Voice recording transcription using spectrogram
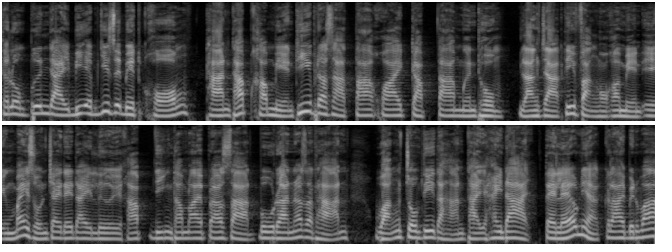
ถล่มปืนใหญ่ BM21 ของฐานทัพเขมรที่ปราสาทตาควายกับตาเมือนทม หลังจากที่ฝั่งของเขมรเองไม่สนใจใดๆเลยครับ ยิงทำลายปราสาทโบราณสถาน หวังโจมตีทหารไทยให้ได้ แต่แล้วเนี่ยกลายเป็นว่า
